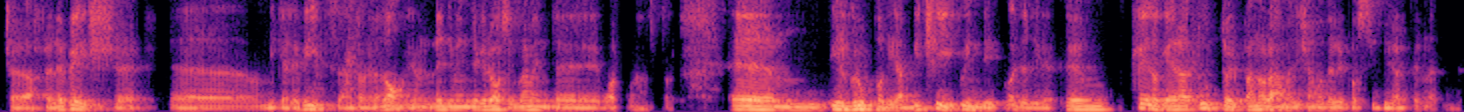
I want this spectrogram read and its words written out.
c'era Raffaele Pesce, Michele Pizza, Antonio Domi, ne dimenticherò sicuramente qualcun altro. Ehm, il gruppo di ABC, quindi voglio dire, ehm, credo che era tutto il panorama diciamo, delle possibili alternative.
